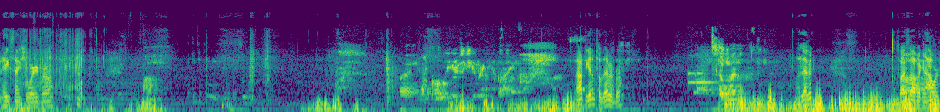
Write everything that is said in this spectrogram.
fucking hate Sanctuary, bro. um. I have to get him to 11, bro. So what? 11. So I still have like an hour.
